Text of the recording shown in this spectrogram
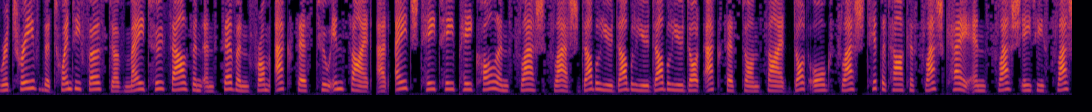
retrieved the 21st of May 2007 from Access to Insight at http colon slash slash www.accesstoinsight.org slash tipitaka slash kn slash et slash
